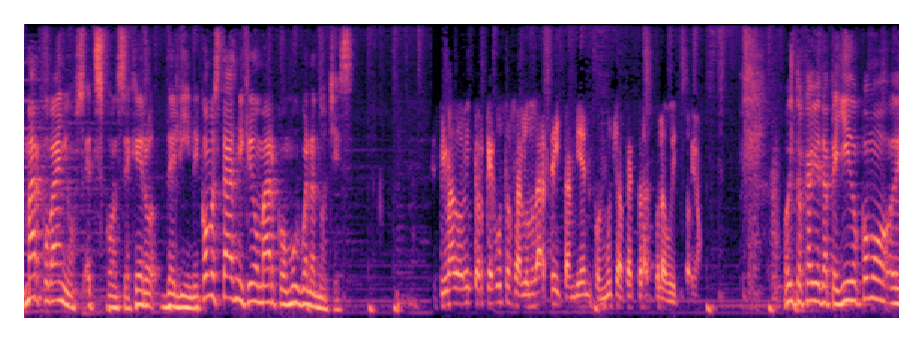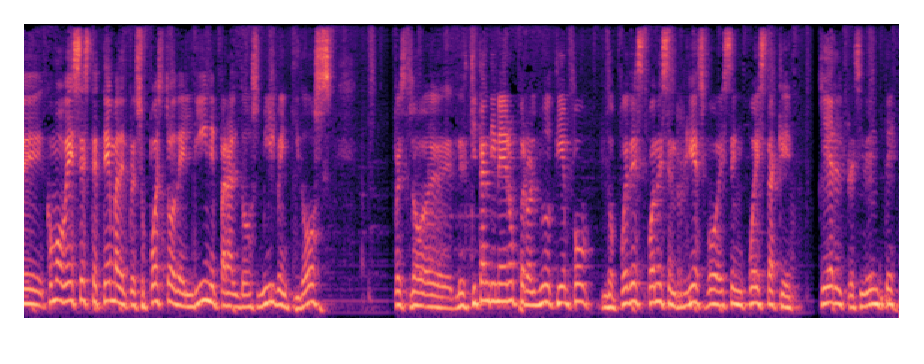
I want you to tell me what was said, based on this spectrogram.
Marco Baños, ex consejero del INE. ¿Cómo estás, mi querido Marco? Muy buenas noches. Estimado Víctor, qué gusto saludarte y también con mucho afecto a tu auditorio. Hoy tocayo de apellido, ¿cómo, eh, ¿cómo ves este tema del presupuesto del INE para el 2022? Pues lo, eh, les quitan dinero, pero al mismo tiempo lo puedes, pones en riesgo esa encuesta que quiere el presidente,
